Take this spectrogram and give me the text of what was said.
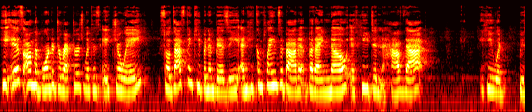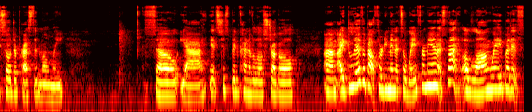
He is on the board of directors with his HOA. So that's been keeping him busy and he complains about it. But I know if he didn't have that, he would be so depressed and lonely. So yeah, it's just been kind of a little struggle. Um, I live about 30 minutes away from him. It's not a long way, but it's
